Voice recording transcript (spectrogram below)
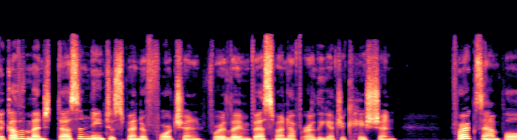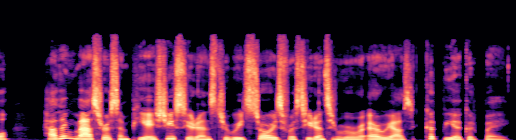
the government doesn't need to spend a fortune for the investment of early education. For example, having master's and PhD students to read stories for students in rural areas could be a good way.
